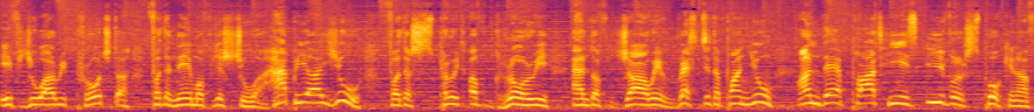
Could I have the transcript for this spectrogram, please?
if you are reproached uh, for the name of Yeshua. Happy are you, for the spirit of glory and of Yahweh rested upon you. On their part, he is evil spoken of,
